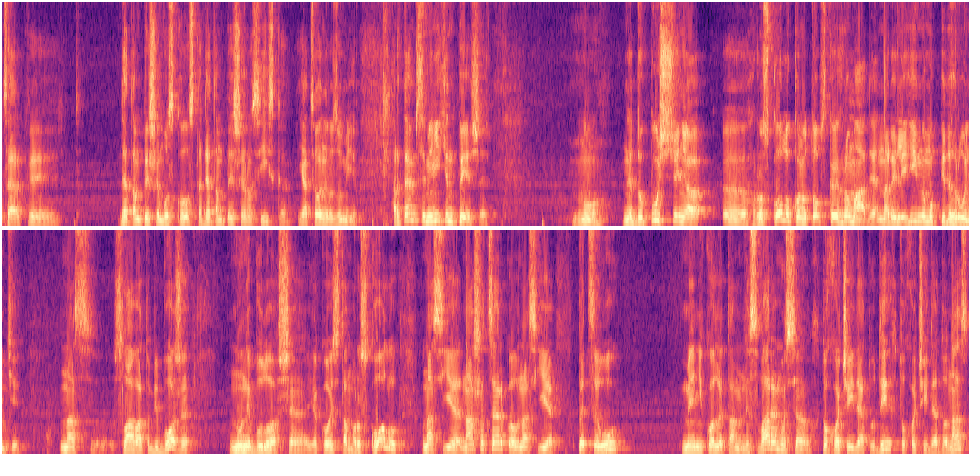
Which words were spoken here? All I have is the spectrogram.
церкви? Де там пише московська, де там пише російська? Я цього не розумію. Артем Семенікін пише: ну, недопущення розколу Конотопської громади на релігійному підґрунті. У нас, е, слава тобі Боже, ну не було ще якогось там розколу. У нас є наша церква, у нас є ПЦУ. Ми ніколи там не сваримося. Хто хоче йде туди, хто хоче йде до нас.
